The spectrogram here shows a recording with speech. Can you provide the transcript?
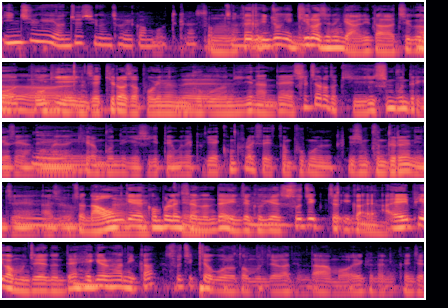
인중의 연조직은 저희가 뭐 어떻게 할수 음, 없잖아요. 그러니까 인중이 길어지는 게 아니다. 지금 뭐 보기에 이제 길어져 보이는 네. 부분이긴 한데 실제로도 기신 분들이 계세요. 네. 보면은 기른 분들이 계시기 때문에 그게 콤플렉스 있던 부분이신 분들은 이제 음. 아주 저 나온 네, 게 네. 컴플렉스였는데 이제 그게 수직적, 그러니까 음. AP가 문제였는데 해결을 하니까 수직적으로 더 문제가 된다. 뭐 이렇게 되니까 이제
